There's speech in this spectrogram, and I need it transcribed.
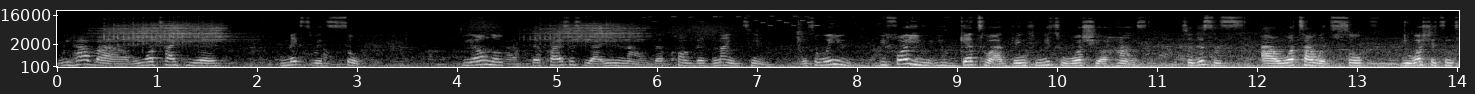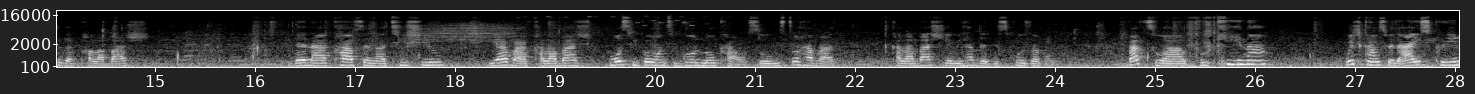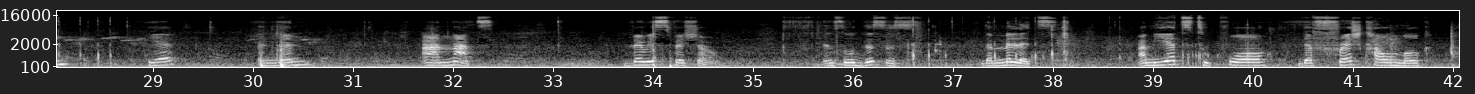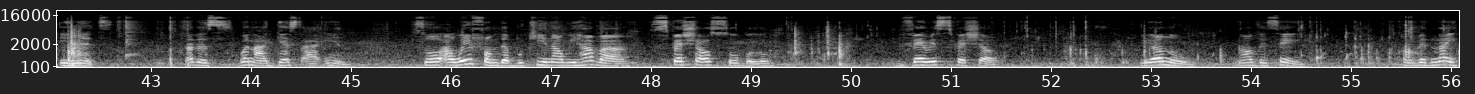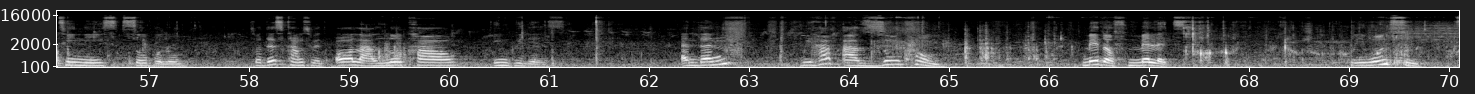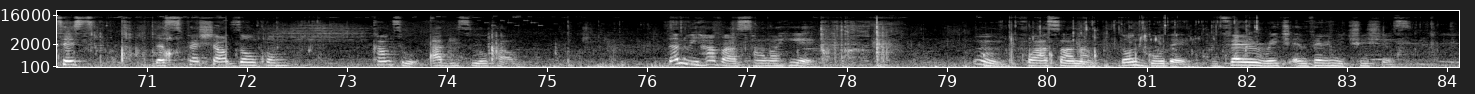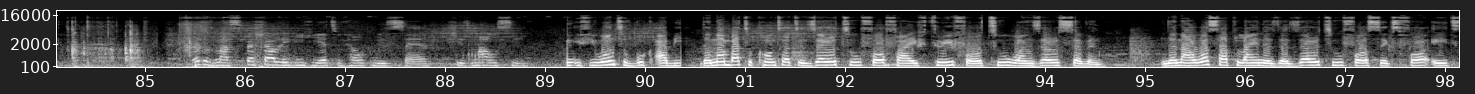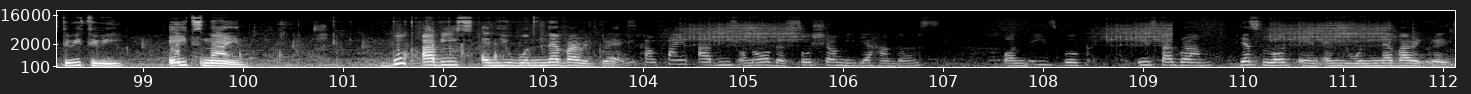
we have uh, water here mixed with soap. We all know the crisis we are in now, the COVID-19. And so when you, before you, you get to our drink, you need to wash your hands. So this is our water with soap. You wash it into the calabash. Then our cups and our tissue. We have our calabash. Most people want to go local, so we still have our calabash here. We have the disposable. Back to our Burkina, which comes with ice cream here. And then our nuts. Very special. And so this is the millet. I'm yet to pour the fresh cow milk in it. That is when our guests are in. So away from the Burkina, we have a special sobolo. Very special. We all know, now they say, COVID-19 needs sobolo. So this comes with all our local ingredients. And then we have our zunkum made of millet. We want to taste the special zonkom. Come to Abby's local. Then we have our sana here. Mm, for our sana, don't go there. Very rich and very nutritious. This is my special lady here to help me serve. She's Mousy. If you want to book Abby, the number to contact is 0245 And then our WhatsApp line is the 0246483389. Book Abby's and you will never regret. Yeah, you can find Abby's on all the social media handles on Facebook, Instagram. Just log in and you will never regret.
